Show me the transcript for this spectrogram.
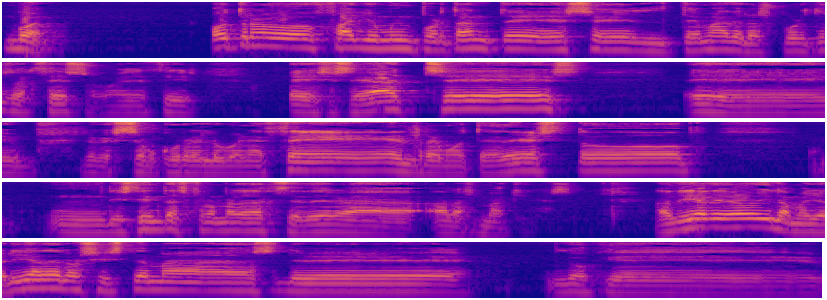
Bueno, otro fallo muy importante es el tema de los puertos de acceso, es decir, SSH, eh, lo que se ocurre el VNC, el remote desktop, mm, distintas formas de acceder a, las máquinas. A día de hoy, la mayoría de los sistemas de lo que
